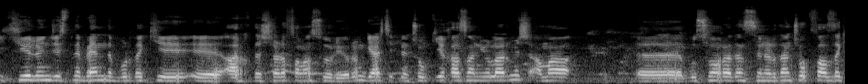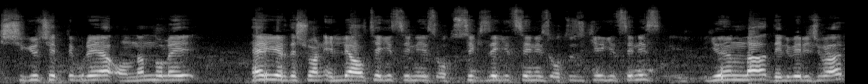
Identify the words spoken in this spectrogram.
2 yıl öncesinde ben de buradaki e, arkadaşlara falan soruyorum. Gerçekten çok iyi kazanıyorlarmış ama e, bu sonradan sınırdan çok fazla kişi göç etti buraya. Ondan dolayı her yerde şu an 56'ya gitseniz, 38'e gitseniz, 32'ye gitseniz yığınla deliverici var.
